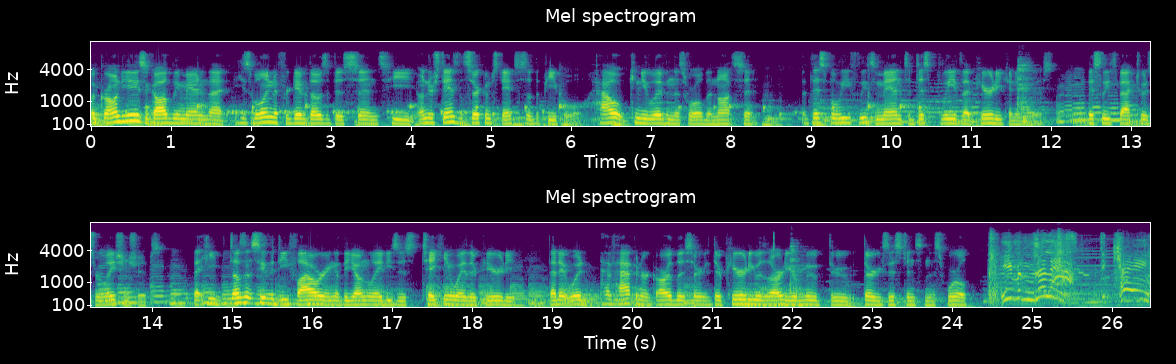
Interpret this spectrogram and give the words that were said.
But Grandier is a godly man in that he's willing to forgive those of his sins. He understands the circumstances of the people. How can you live in this world and not sin? But this belief leads a man to disbelieve that purity can exist. This leads back to his relationships. That he doesn't see the deflowering of the young ladies as taking away their purity. That it would have happened regardless, or their purity was already removed through their existence in this world. Even lilies decay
